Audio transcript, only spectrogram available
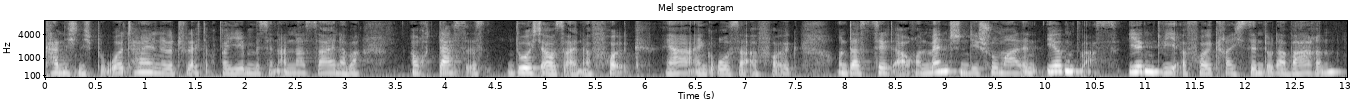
kann ich nicht beurteilen. Wird vielleicht auch bei jedem ein bisschen anders sein, aber auch das ist durchaus ein Erfolg, ja, ein großer Erfolg. Und das zählt auch. Und Menschen, die schon mal in irgendwas irgendwie erfolgreich sind oder waren,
